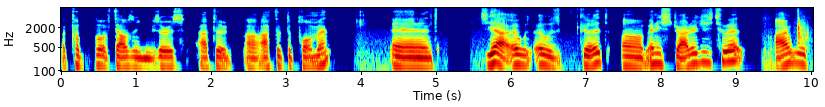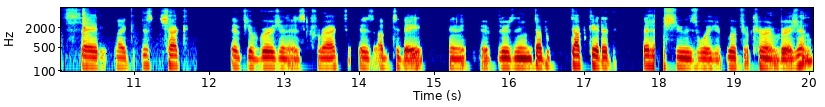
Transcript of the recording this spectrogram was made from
a couple of thousand users after uh, after deployment, and yeah, it was it was good. Um, any strategies to it? I would say like just check if your version is correct, is up to date, and if there's any deprecated issues with your, with your current version.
